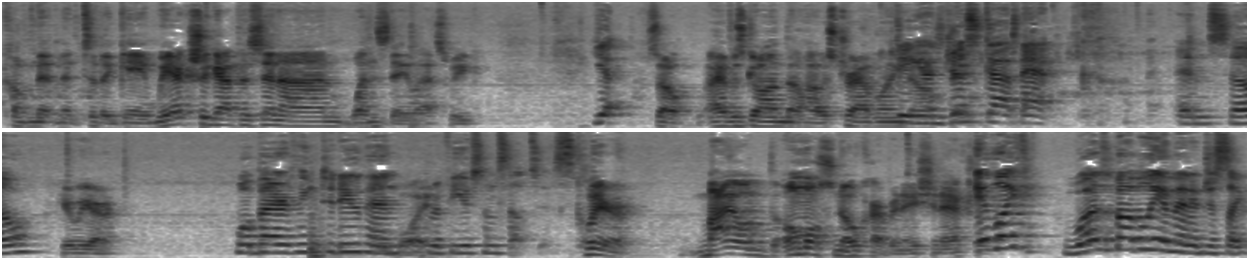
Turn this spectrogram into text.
Commitment to the game. We actually got this in on Wednesday last week. Yep. So I was gone though. I was traveling. Dan just got back, and so here we are. What better thing to do than oh review some seltzers? Clear, mild, almost no carbonation actually. It like was bubbly and then it just like.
